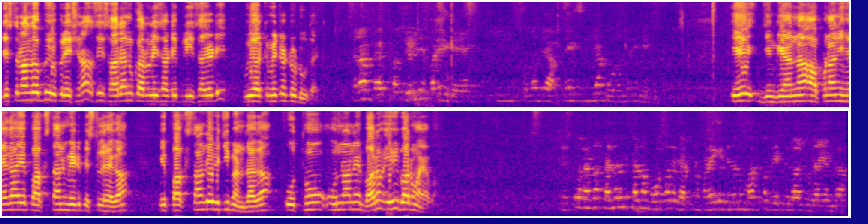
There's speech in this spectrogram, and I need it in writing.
ਜਿਸ ਤਰ੍ਹਾਂ ਦਾ ਵੀ ਆਪਰੇਸ਼ਨ ਆ ਅਸੀਂ ਸਾਰਿਆਂ ਨੂੰ ਕਰਨ ਲਈ ਸਾਡੀ ਪੁਲਿਸ ਆ ਜਿਹੜੀ we are committed to do that ਇਹ ਜਿੰਗਿਆਨਾ ਆਪਣਾ ਨਹੀਂ ਹੈਗਾ ਇਹ ਪਾਕਿਸਤਾਨ ਮੇਡ ਪਿਸਟਲ ਹੈਗਾ। ਇਹ ਪਾਕਿਸਤਾਨ ਦੇ ਵਿੱਚ ਹੀ ਬਣਦਾਗਾ ਉੱਥੋਂ ਉਹਨਾਂ ਨੇ ਬਾਹਰੋਂ ਇਹ ਵੀ ਬਾਹਰੋਂ ਆਇਆ ਵਾ। ਇਸ ਤੋਂ ਇਲਾਵਾ ਪਹਿਲਾਂ ਵੀ ਪਹਿਲਾਂ ਬਹੁਤ ਸਾਰੇ ਵੈਪਨ ਫੜੇ ਗਏ ਜਿਨ੍ਹਾਂ ਨੂੰ ਮੱਧ ਪ੍ਰਦੇਸ਼ ਦੇ ਨਾਲ ਜੋੜਿਆ ਜਾਂਦਾ।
